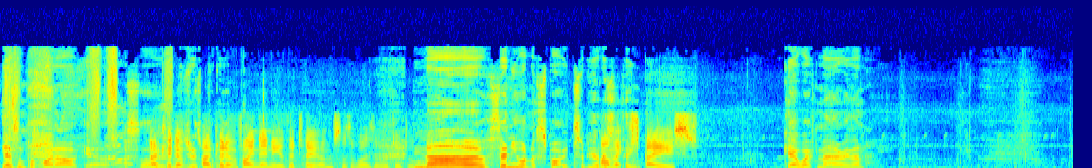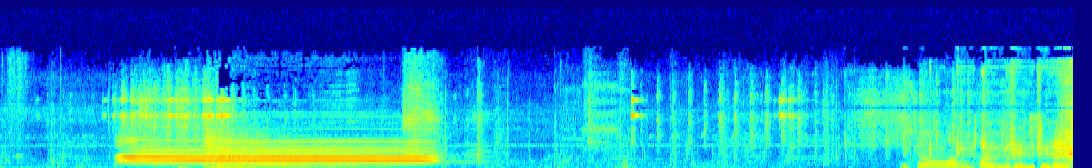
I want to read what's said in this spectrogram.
He hasn't put mine out yet. So I couldn't. I couldn't find any of the totems, otherwise I would have done. No, it's the only one I spotted. To be honest, I'm I think. exposed. Get away from that area then. Taking a long time do, for do, do. exposed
